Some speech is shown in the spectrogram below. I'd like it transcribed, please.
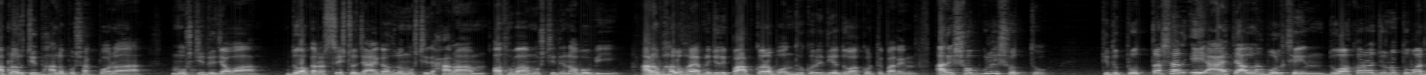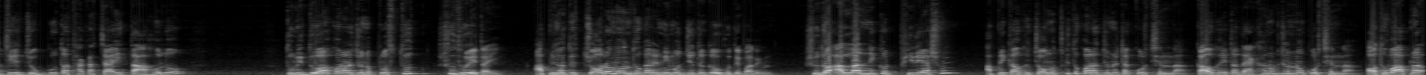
আপনার উচিত ভালো পোশাক পরা, মসজিদে যাওয়া দোয়া করার শ্রেষ্ঠ জায়গা হলো মসজিদে হারাম অথবা মসজিদে নববী। আরও ভালো হয় আপনি যদি পাপ করা বন্ধ করে দিয়ে দোয়া করতে পারেন। আর এই সবগুলোই সত্য। কিন্তু প্রত্যাশার এই আয়াতে আল্লাহ বলছেন, দোয়া করার জন্য তোমার যে যোগ্যতা থাকা চাই তা হলো, তুমি দোয়া করার জন্য প্রস্তুত শুধু এটাই। আপনি হয়তো চরম অন্ধকারে নিমজ্জিত কেউ হতে পারেন। শুধু আল্লাহর নিকট ফিরে আসুন আপনি কাউকে চমৎকৃত করার জন্য এটা করছেন না, কাউকে এটা দেখানোর জন্য করছেন না, অথবা আপনার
